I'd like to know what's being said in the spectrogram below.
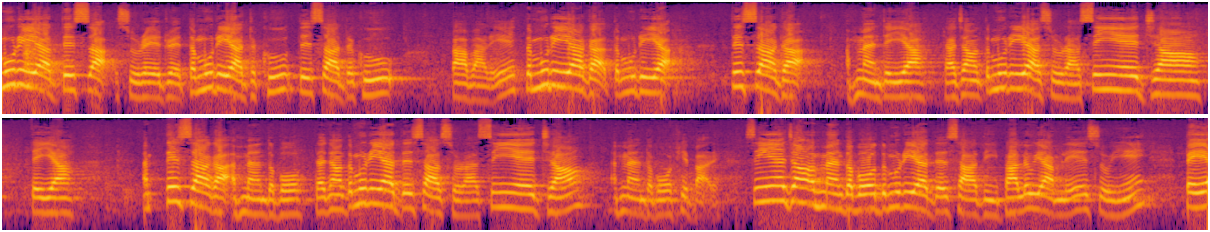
မုဒိယသစ္စာဆိုတဲ့အတွက်သမုဒိယတစ်ခုသစ္စာတစ်ခု ပါပါတယ်သမုဒိယကသမုဒိယသစ္စာကအမှန်တရားဒါကြောင့်သမုဒိယဆိုတာဆင်းရဲကြောင်းတရားသစ္စာကအမှန်သဘောဒါကြောင့်သမုဒိယသစ္စာဆိုတာဆင်းရဲကြောင်းအမှန်သဘောဖြစ်ပါတယ်ဆင်းရဲကြောင်းအမှန်သဘောသမုဒိယသစ္စာသည်ဘာလို့ရမလဲဆိုရင်ပယ်ရ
